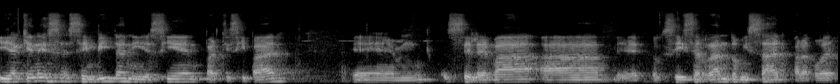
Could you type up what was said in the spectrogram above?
y a quienes se invitan y deciden participar, em, se les va a, eh, lo que se dice, randomizar para poder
